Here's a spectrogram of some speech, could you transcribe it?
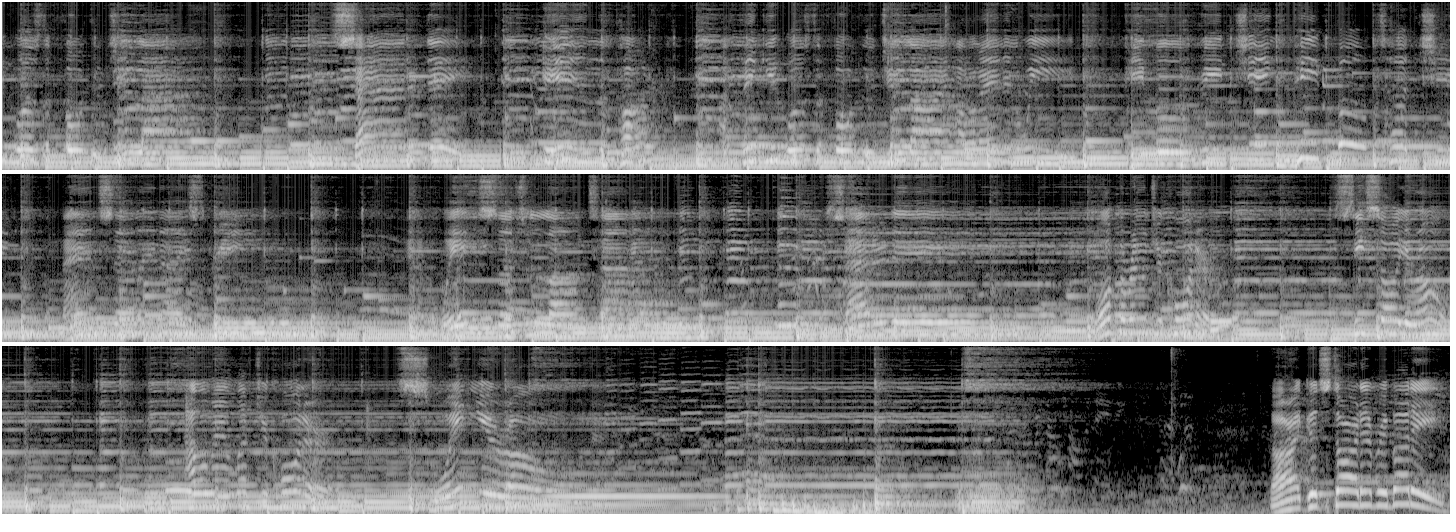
was the 4th of July. Saturday in the park. I think it was the 4th of July. Allemande and weed. People reaching, people touching. Man selling ice cream. And I've waited such a long time. Saturday. Walk around your corner. Seesaw your own. Left your corner. Swing your own. All right, good start, everybody.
